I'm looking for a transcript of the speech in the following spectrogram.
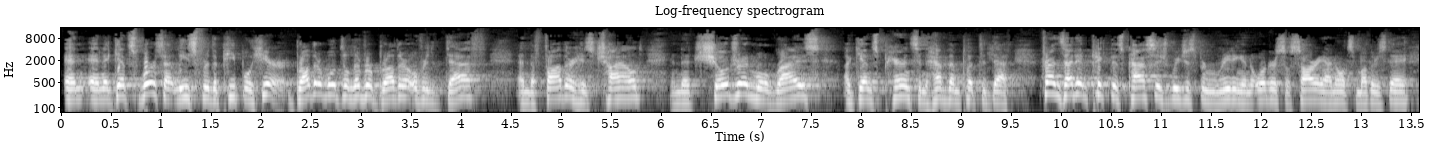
And, and it gets worse, at least for the people here. Brother will deliver brother over to death, and the father his child, and the children will rise against parents and have them put to death. Friends, I didn't pick this passage. We've just been reading in order, so sorry. I know it's Mother's Day.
